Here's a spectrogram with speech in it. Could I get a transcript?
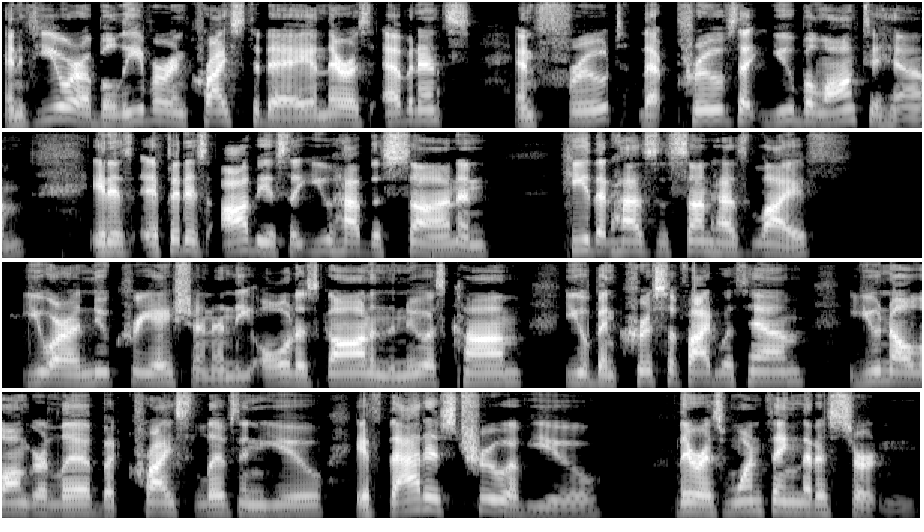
And if you are a believer in Christ today and there is evidence and fruit that proves that you belong to him, it is if it is obvious that you have the Son and he that has the Son has life. You are a new creation, and the old is gone and the new has come. You have been crucified with him. You no longer live, but Christ lives in you. If that is true of you, there is one thing that is certain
